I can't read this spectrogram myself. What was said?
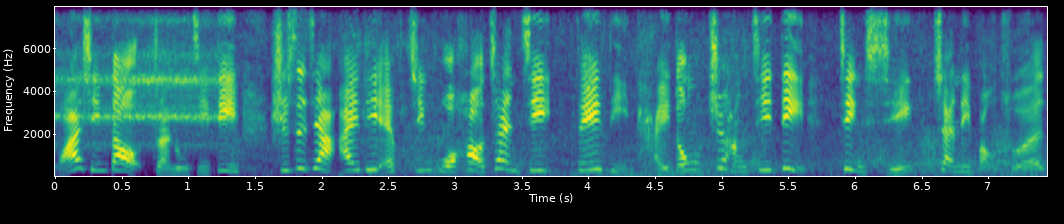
滑行道转入基地。十四架 IDF 金国号战机飞抵台东制航基地进行战力保存。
